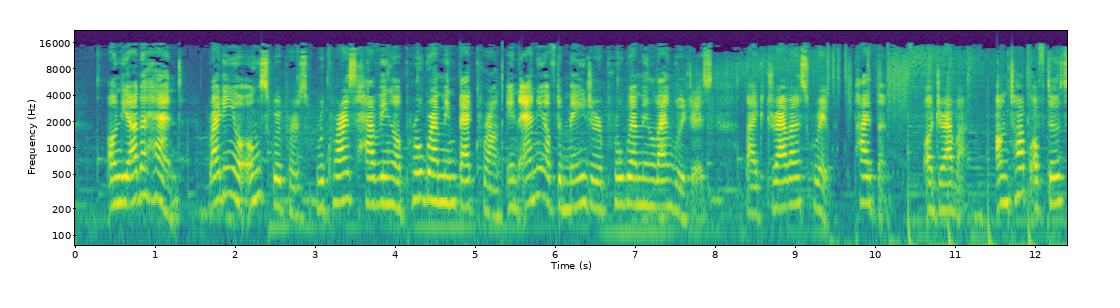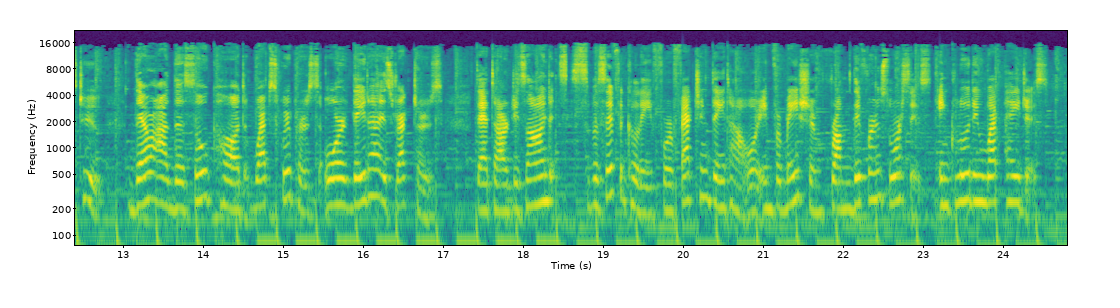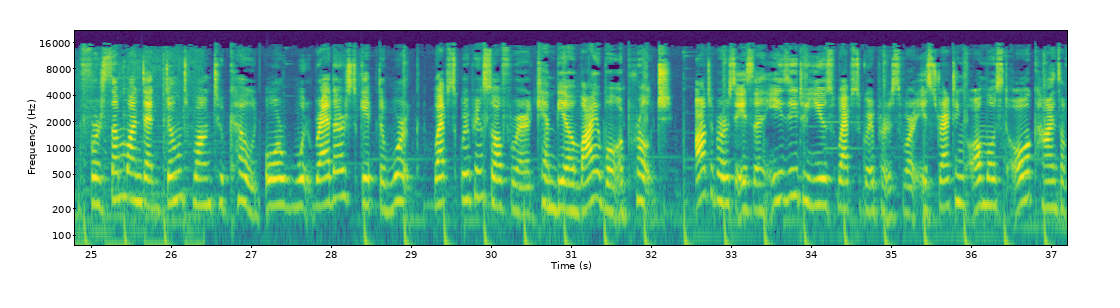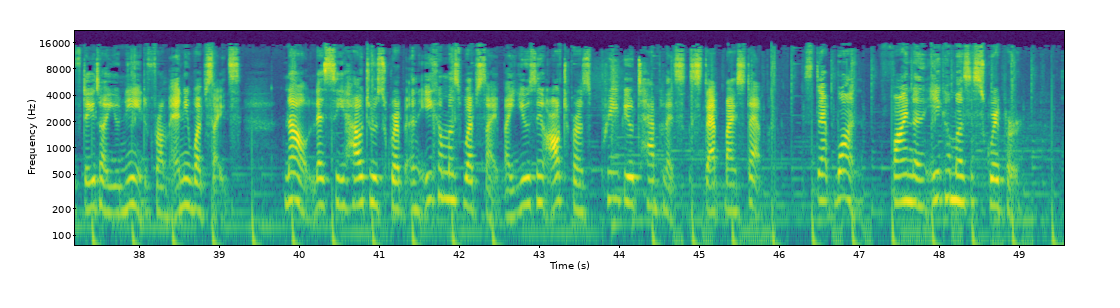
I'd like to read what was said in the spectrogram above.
On the other hand, Writing your own scripts requires having a programming background in any of the major programming languages like JavaScript, Python, or Java. On top of those two, there are the so-called web scrapers or data extractors that are designed specifically for fetching data or information from different sources, including web pages. For someone that don't want to code or would rather skip the work, web scraping software can be a viable approach. Octoparse is an easy to use web scraper for extracting almost all kinds of data you need from any websites. Now, let's see how to scrape an e commerce website by using Octoparse preview templates step by step. Step 1. Find an e-commerce scraper.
